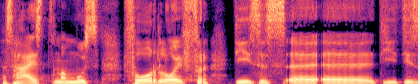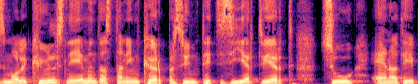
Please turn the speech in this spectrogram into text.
Das heißt, man muss Vorläufer dieses, äh, äh, die, dieses Moleküls nehmen, das dann im Körper synthetisiert wird zu NAD+.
